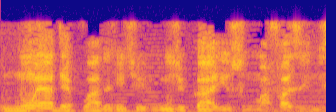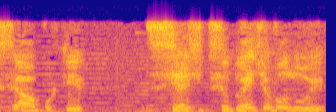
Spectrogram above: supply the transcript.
não é adequado a gente indicar isso numa fase inicial, porque se, a, se o doente evolui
